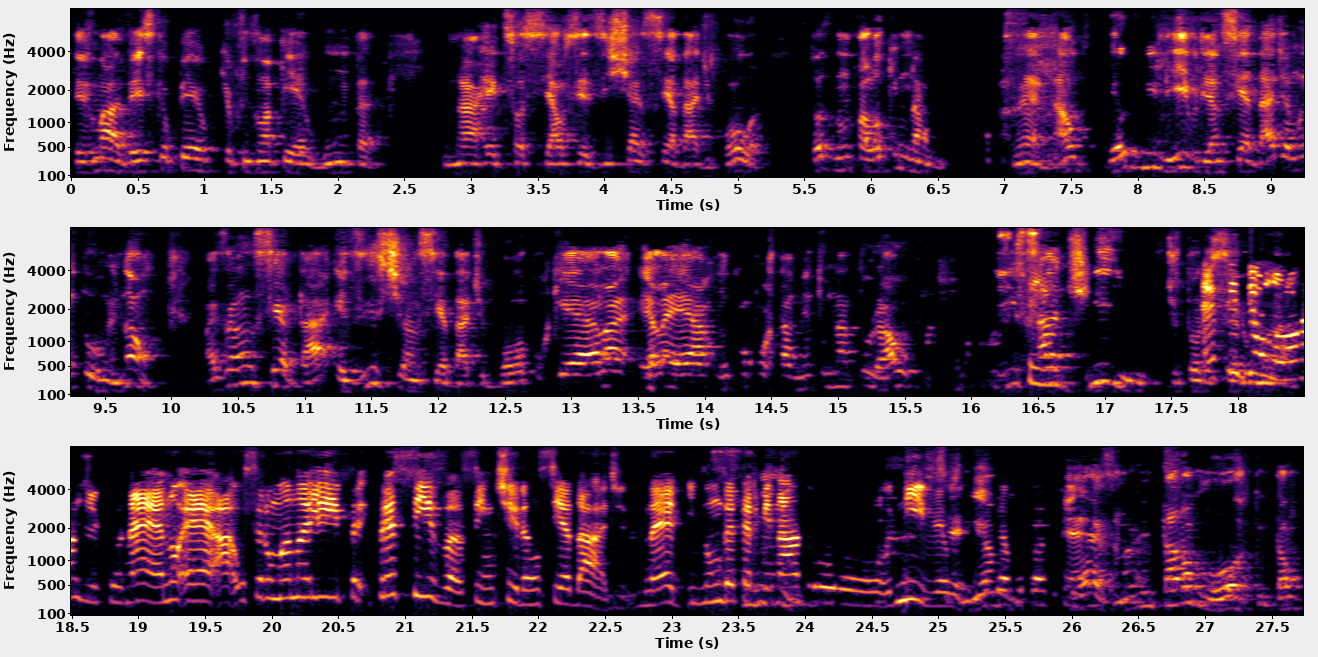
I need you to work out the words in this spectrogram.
Teve uma vez que eu, que eu fiz uma pergunta na rede social se existe ansiedade boa. Todo mundo falou que não. Né? Não, Deus me livre, a ansiedade é muito ruim. Não, mas a ansiedade, existe a ansiedade boa, porque ela, ela é um comportamento natural e Sim. sadio de todo é ser humano. É fisiológico, né? É, o ser humano ele precisa sentir ansiedade, né? Em um determinado Sim. nível. Seria, assim. É, senão gente estava morto. Então,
